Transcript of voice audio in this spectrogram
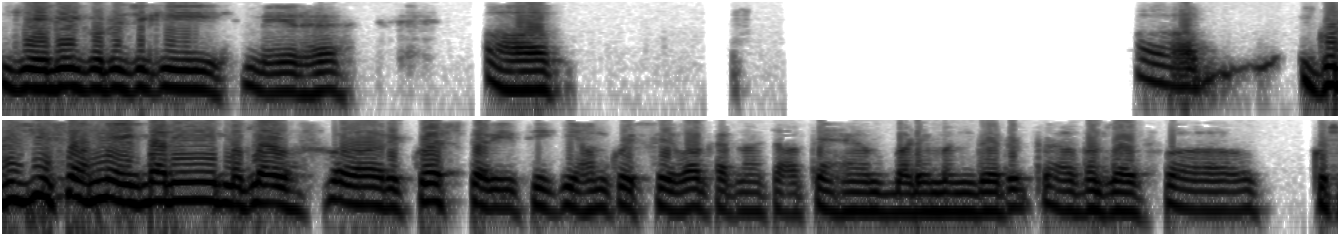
ये भी गुरु जी की मेहर है। uh, गुरु जी से हमने एक बार ही मतलब रिक्वेस्ट करी थी कि हम कोई सेवा करना चाहते हैं, बड़े मंदिर मतलब कुछ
